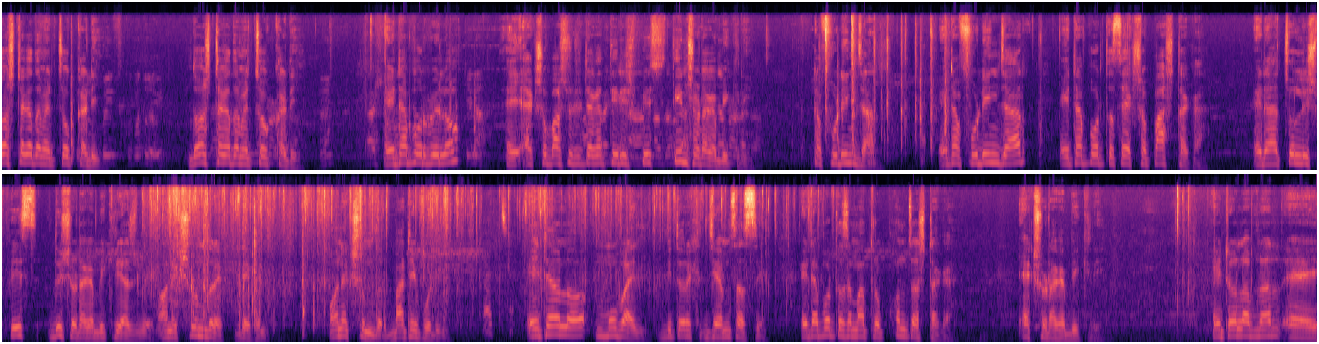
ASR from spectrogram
দশ টাকা দামের চোখ কাটি দশ টাকা দামের চোখ কাটি এটা পড়বে এই একশো বাষট্টি টাকা তিরিশ পিস তিনশো টাকা বিক্রি। একটা ফুডিং জার। এটা ফুডিং জার এটা পড়তেছে একশো পাঁচ টাকা। এটা চল্লিশ পিস দুশো টাকা বিক্রি আসবে। অনেক সুন্দর দেখেন অনেক সুন্দর বাটি ফুডিং। আচ্ছা। এটা হলো মোবাইল ভিতরে জেমস আছে। এটা পড়তেছে মাত্র পঞ্চাশ টাকা। একশো টাকা বিক্রি। এটা হলো আপনার এই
